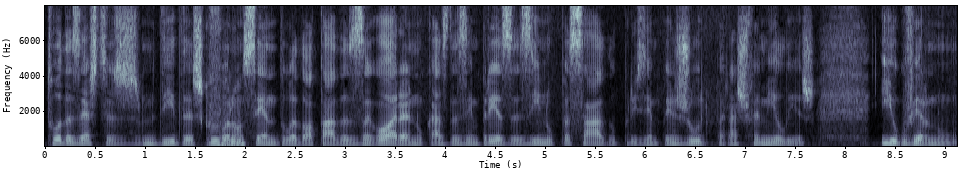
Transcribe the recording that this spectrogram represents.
todas estas medidas que uhum. foram sendo adotadas agora, no caso das empresas, e no passado, por exemplo, em julho, para as famílias. E o governo,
